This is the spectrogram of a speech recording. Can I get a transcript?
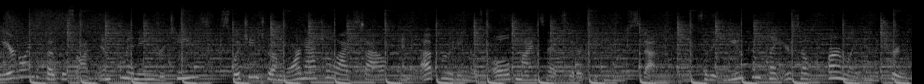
we are going to focus on implementing routines, switching to a more natural lifestyle, and uprooting those old mindsets that are keeping you stuck so that you can plant yourself firmly in the truth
